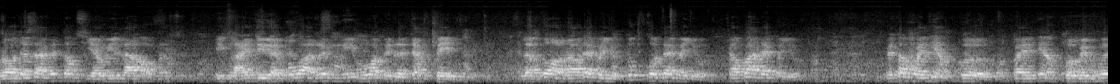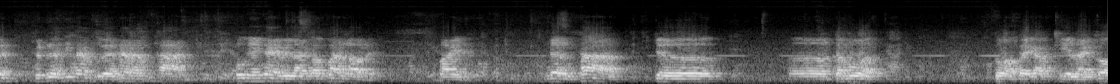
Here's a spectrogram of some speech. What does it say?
เราจะได้ไม่ต้องเสียเวลาออกหนังสืออีกหลายเดือนเพราะว่าเรื่องนี้เพราะว่าเป็นเรื่องจำเป็น แล้วก็เราได้ประโยชน์ทุกคนได้ประโยชน์ชาวบ้านได้ประโยชน์ไม่ต้องไปที่อำเภอไปที่อำเภอเป็นเพื่อนเป็นเรื่องที่น่าเบื่อน่ารำคาญพูดง่ายๆเวลาชาวบ้านเราเนี่ยไปเนี่ย หนึ่งถ้าเจอเออตำรวจตัวไปกับขี่อะไรก็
